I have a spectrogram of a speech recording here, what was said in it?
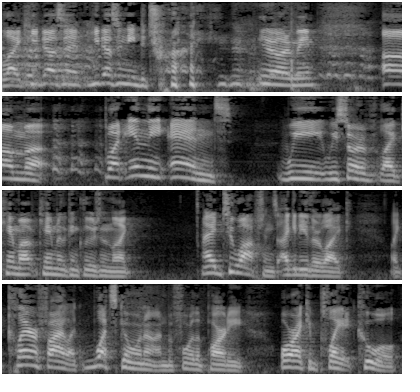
Like he doesn't, he doesn't need to try. you know what I mean? Um, but in the end, we we sort of like came up came to the conclusion like I had two options. I could either like like clarify like what's going on before the party, or I could play it cool.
